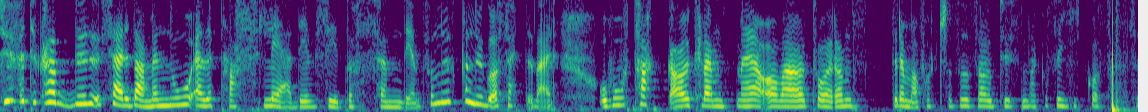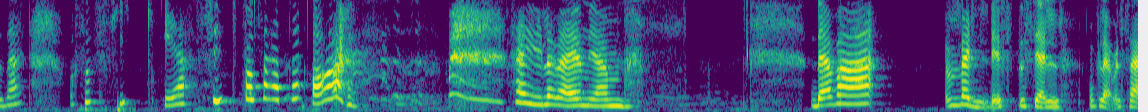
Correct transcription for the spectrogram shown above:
Du, vet du hva, du, kjære dame, nå er det plass ledig ved siden av sønnen din, så nå kan du gå og sette der. Og hun takka og klemte meg, og tårene strømma fortsatt, og sa tusen takk, og så gikk hun og satte seg der. Og så fikk jeg sitte på setet. Ah! Hele veien hjem. Det var en veldig spesiell opplevelse.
